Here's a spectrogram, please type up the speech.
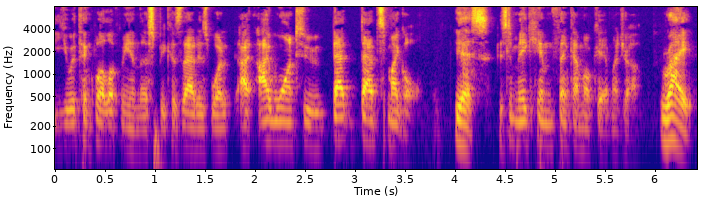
you would think well of me in this because that is what I, I want to. That that's my goal Yes. is to make him think I'm okay at my job. Right.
